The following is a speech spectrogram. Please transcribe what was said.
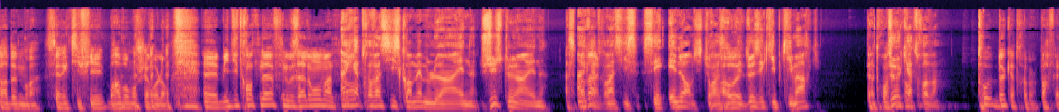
Pardonne-moi, c'est rectifié. Bravo mon cher Roland. Euh, midi 39, nous allons maintenant. 1,86 quand même le 1N. Juste le 1N. Ah, c'est. 1,86. Énorme si tu rajoutes Ah ouais. les deux équipes qui marquent. T'as 3,50. 2,80. Trop- 2,80, parfait.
